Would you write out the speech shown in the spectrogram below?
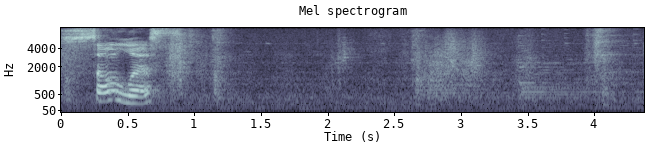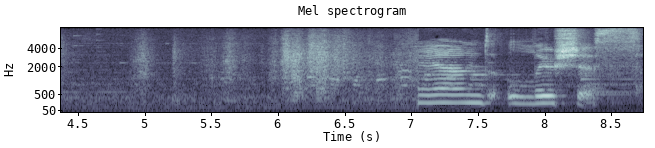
Soulless. And Lucius.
